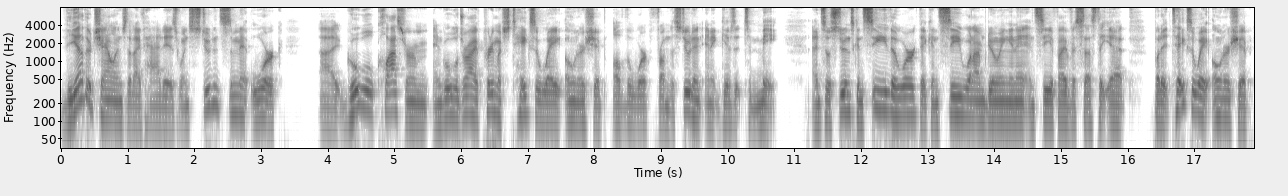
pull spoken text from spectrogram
the other challenge that i've had is when students submit work uh, Google Classroom and Google Drive pretty much takes away ownership of the work from the student and it gives it to me. And so students can see the work, they can see what I'm doing in it and see if I've assessed it yet. But it takes away ownership,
